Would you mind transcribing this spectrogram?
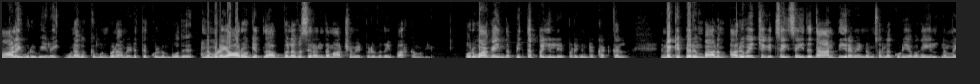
மாலை ஒரு வேளை உணவுக்கு முன்பு நாம் எடுத்துக்கொள்ளும் போது நம்முடைய ஆரோக்கியத்தில் அவ்வளவு சிறந்த மாற்றம் ஏற்படுவதை பார்க்க முடியும். பொதுவாக இந்த பித்தப்பையில் ஏற்படுகின்ற கற்கள் இன்றைக்கு பெரும்பாலும் அறுவை சிகிச்சை செய்துதான் தீர வேண்டும் சொல்லக்கூடிய வகையில் நம்மை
